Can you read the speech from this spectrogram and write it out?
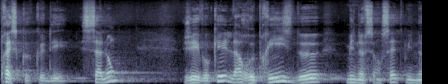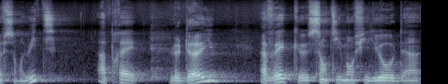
presque que des salons, j'ai évoqué la reprise de 1907-1908, après le deuil, avec Sentiments filiaux d'un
